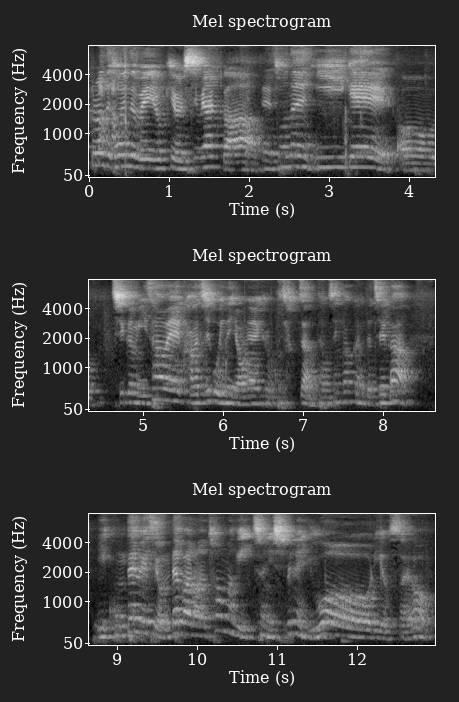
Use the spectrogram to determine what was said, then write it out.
그런데 저희는 왜 이렇게 열심히 할까? 네, 저는 이게 어, 지금 이 사회에 가지고 있는 영향이 결코 작지 않다고 생각하는데 제가 이 공대회에서 연대 발언을 처음 한 게 2021년 6월이었어요.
